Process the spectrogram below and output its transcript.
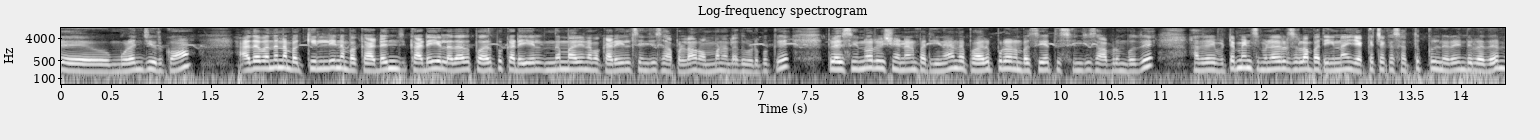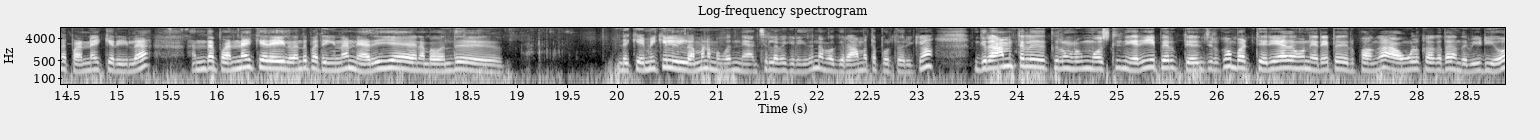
முளைஞ்சிருக்கும். அதை வந்து நம்ம கிள்ளி நம்ம கடைஞ்சி கடையில் அதாவது பருப்பு கடையில் இந்த மாதிரி நம்ம கடையில் செஞ்சு சாப்பிட்லாம். ரொம்ப நல்லது உடம்புக்கு. ப்ளஸ் இன்னொரு விஷயம் என்னென்னு பார்த்தீங்கன்னா இந்த பருப்பில் நம்ம சேர்த்து செஞ்சு சாப்பிடும்போது அதில் விட்டமின்ஸ் மினரல்ஸ் எல்லாம் பார்த்திங்கன்னா எக்கச்சக்க சத்துக்கள் நிறைந்துள்ளது. அந்த பண்ணைக்கீரையில் அந்த பண்ணைக்கீரையில் வந்து பார்த்திங்கன்னா நிறைய நம்ம வந்து இந்த கெமிக்கல் இல்லாமல் நமக்கு வந்து நேச்சுரலாகவே கிடைக்குது. நம்ம கிராமத்தை பொறுத்த வரைக்கும். கிராமத்தில் இருக்கிறவங்களுக்கு மோஸ்ட்லி நிறைய பேருக்கு தெரிஞ்சிருக்கும். பட் தெரியாதவங்க நிறைய பேர் இருப்பாங்க. அவங்களுக்காக தான் அந்த வீடியோ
